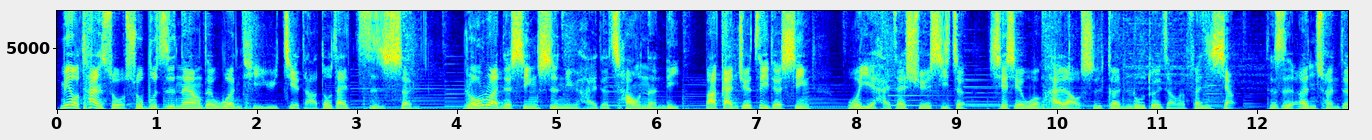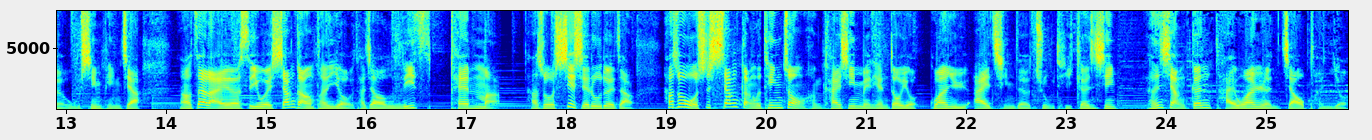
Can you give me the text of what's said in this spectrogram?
没有探索，殊不知那样的问题与解答都在自身。柔软的心是女孩的超能力，把感觉自己的心。我也还在学习着，谢谢文海老师跟陆队长的分享，这是恩纯的五星评价。然后再来呢，是一位香港朋友，他叫 Liz Penma，他说谢谢陆队长，他说我是香港的听众，很开心每天都有关于爱情的主题更新，很想跟台湾人交朋友，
